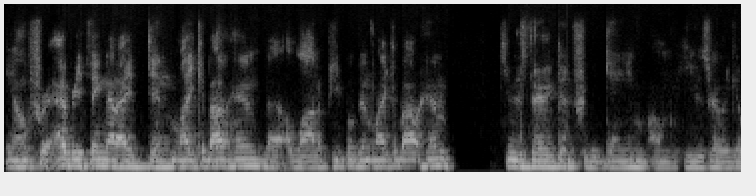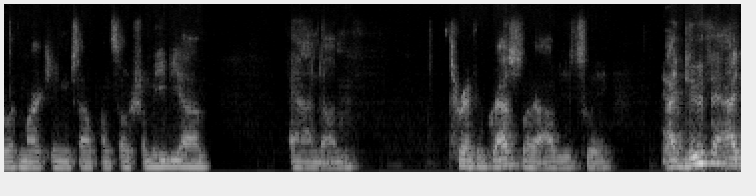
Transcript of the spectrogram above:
you know for everything that I didn't like about him, that a lot of people didn't like about him, he was very good for the game. Um, he was really good with marketing himself on social media, and um, terrific wrestler, obviously. I do think. I,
